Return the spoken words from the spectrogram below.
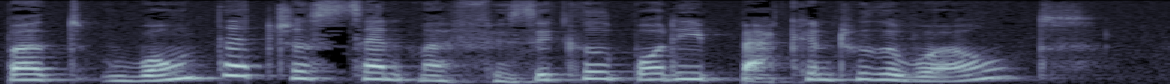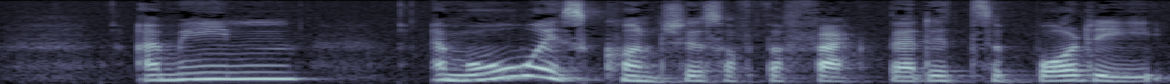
But won't that just send my physical body back into the world? I mean, I'm always conscious of the fact that it's a body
